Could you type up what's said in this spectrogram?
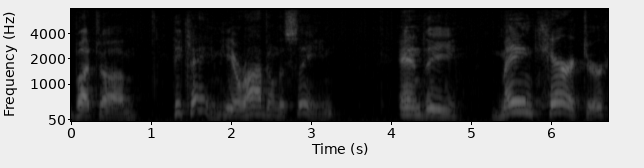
But um, he came, he arrived on the scene, and the main character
